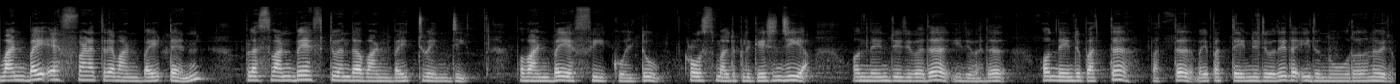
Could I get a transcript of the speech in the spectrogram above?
one by F one എത്ര one by ten plus one by F two എന്താ? വൺ ബൈ ട്വന്റി അപ്പോൾ one by F equal to cross multiplication ചെയ്യുക ഒന്ന് ഇന്റു ഇരുപത് ഇരുപത്. ഒന്ന് ഇന്റു പത്ത് പത്ത്. ബൈ പത്ത് ഇന്റു ഇരുപത് ഇത് ഇരുന്നൂറ് എന്ന് വരും.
